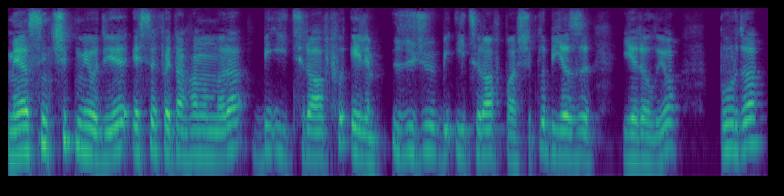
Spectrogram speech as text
Meyasin çıkmıyor diye esef eden hanımlara bir itirafı elim, üzücü bir itiraf başlıklı bir yazı yer alıyor. Burada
